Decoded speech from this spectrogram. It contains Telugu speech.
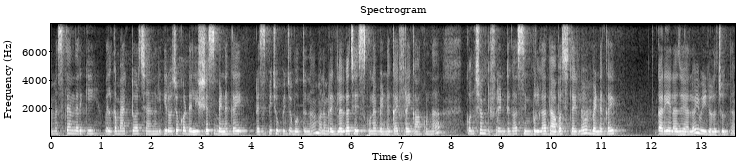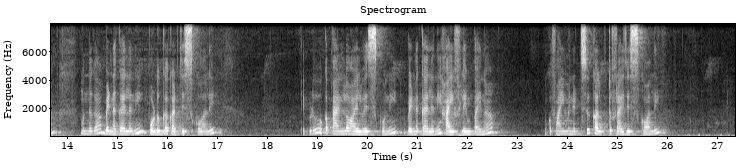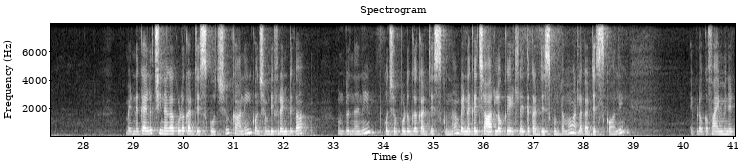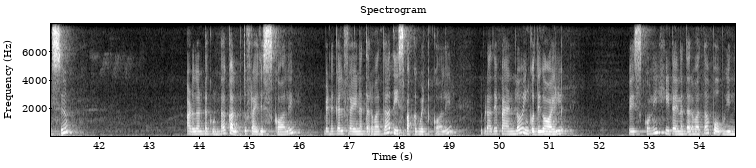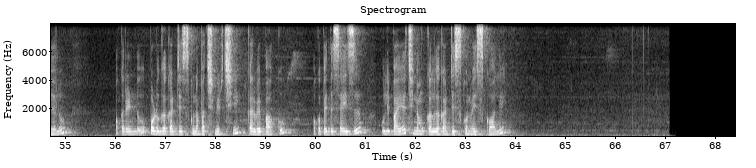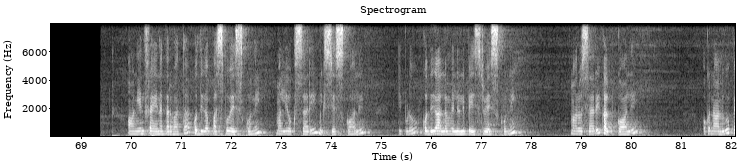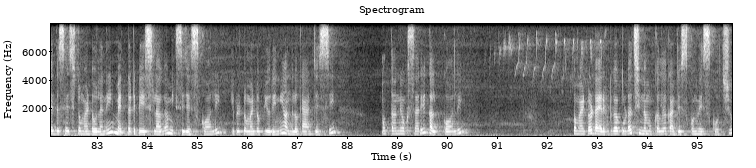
నమస్తే అందరికీ. Welcome back to our channel. ఈరోజు ఒక డెలిషియస్ బెండకాయ రెసిపీ చూపించబోతున్నా. మనం రెగ్యులర్గా చేసుకునే బెండకాయ ఫ్రై కాకుండా కొంచెం డిఫరెంట్గా సింపుల్గా దాబా స్టైల్లో బెండకాయ కర్రీ ఎలా చేయాలో ఈ వీడియోలో చూద్దాం. ముందుగా బెండకాయలని పొడుగ్గా కట్ చేసుకోవాలి. ఇప్పుడు ఒక ప్యాన్లో ఆయిల్ వేసుకొని బెండకాయలని హై ఫ్లేమ్ పైన ఒక ఫైవ్ మినిట్స్ కలుపుతూ ఫ్రై చేసుకోవాలి. బెండకాయలు చిన్నగా కూడా కట్ చేసుకోవచ్చు కానీ కొంచెం డిఫరెంట్గా ఉంటుందని కొంచెం పొడుగ్గా కట్ చేసుకున్నా. బెండకాయ చారులోకి ఎట్లయితే కట్ చేసుకుంటామో అట్లా కట్ చేసుకోవాలి. ఇప్పుడు ఒక ఫైవ్ మినిట్స్ అడగంటకుండా కలుపుతూ ఫ్రై చేసుకోవాలి. బెండకాయలు ఫ్రై అయిన తర్వాత తీసి పక్కకు పెట్టుకోవాలి. ఇప్పుడు అదే ప్యాన్లో ఇంకొద్దిగా ఆయిల్ వేసుకొని హీట్ అయిన తర్వాత పోపు గింజలు ఒక రెండు పొడుగ్గా కట్ చేసుకున్న పచ్చిమిర్చి కరివేపాకు ఒక పెద్ద సైజు ఉల్లిపాయ చిన్న ముక్కలుగా కట్ చేసుకొని వేసుకోవాలి. ఆనియన్ ఫ్రై అయిన తర్వాత కొద్దిగా పసుపు వేసుకొని మళ్ళీ ఒకసారి మిక్స్ చేసుకోవాలి. ఇప్పుడు కొద్దిగా అల్లం వెల్లుల్లి పేస్ట్ వేసుకొని మరోసారి కలుపుకోవాలి. ఒక నాలుగు పెద్ద సైజు టొమాటోలని మెత్తటి పేస్ట్ లాగా మిక్సీ చేసుకోవాలి. ఇప్పుడు టొమాటో ప్యూరీని అందులోకి యాడ్ చేసి మొత్తాన్ని ఒకసారి కలుపుకోవాలి. టొమాటో డైరెక్ట్గా కూడా చిన్న ముక్కలుగా కట్ చేసుకొని వేసుకోవచ్చు.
